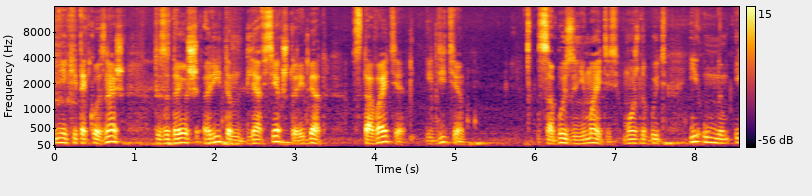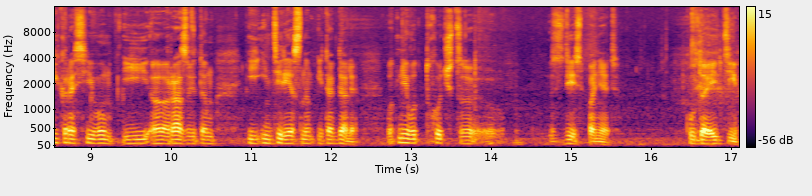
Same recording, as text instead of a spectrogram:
некий такой, знаешь, ты задаешь ритм для всех, что, ребят, вставайте, идите, собой занимайтесь. Можно быть и умным, и красивым, и э, развитым, и интересным, и так далее. Вот мне вот хочется э, здесь понять, куда идти.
